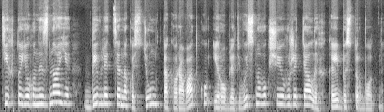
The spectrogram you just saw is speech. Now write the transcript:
Ті, хто його не знає, дивляться на костюм та кораватку і роблять висновок, що його життя легке й безтурботне.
